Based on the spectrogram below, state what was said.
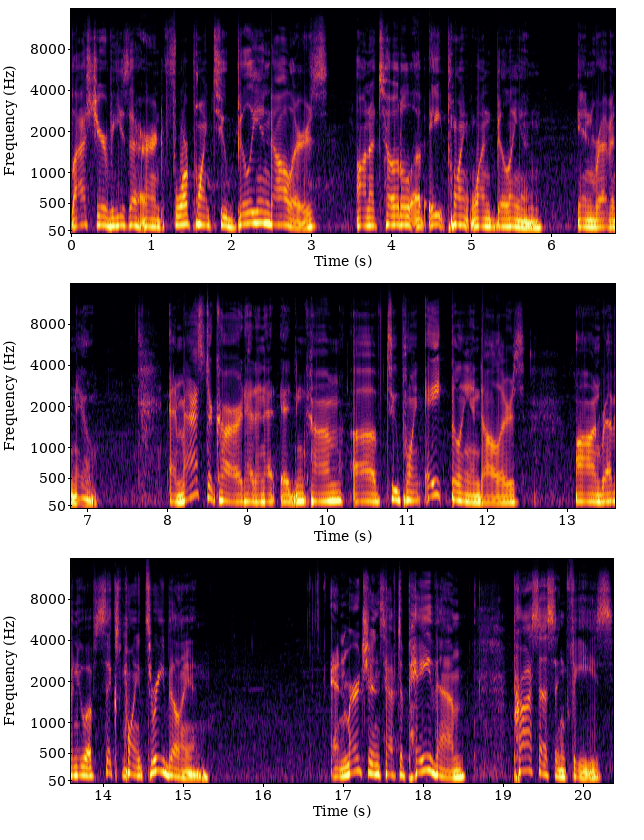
Last year, Visa earned $4.2 billion on a total of 8.1 billion in revenue and MasterCard had a net income of $2.8 billion on revenue of 6.3 billion. And merchants have to pay them processing fees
